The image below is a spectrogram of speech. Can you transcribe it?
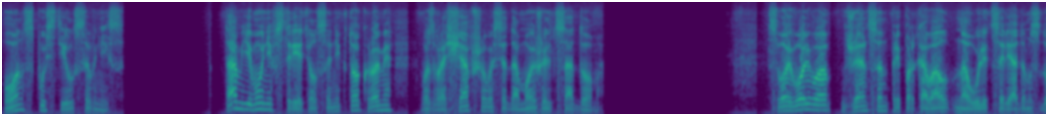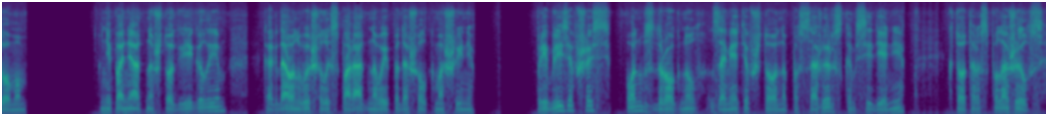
он спустился вниз. Там ему не встретился никто, кроме возвращавшегося домой жильца дома. Свой «Вольво» Дженсен припарковал на улице рядом с домом. Непонятно, что двигало им, когда он вышел из парадного и подошел к машине. Приблизившись, он вздрогнул, заметив, что на пассажирском сиденье кто-то расположился.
